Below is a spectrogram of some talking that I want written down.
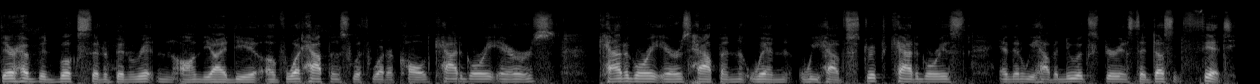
there have been books that have been written on the idea of what happens with what are called category errors. Category errors happen when we have strict categories and then we have a new experience that doesn't fit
